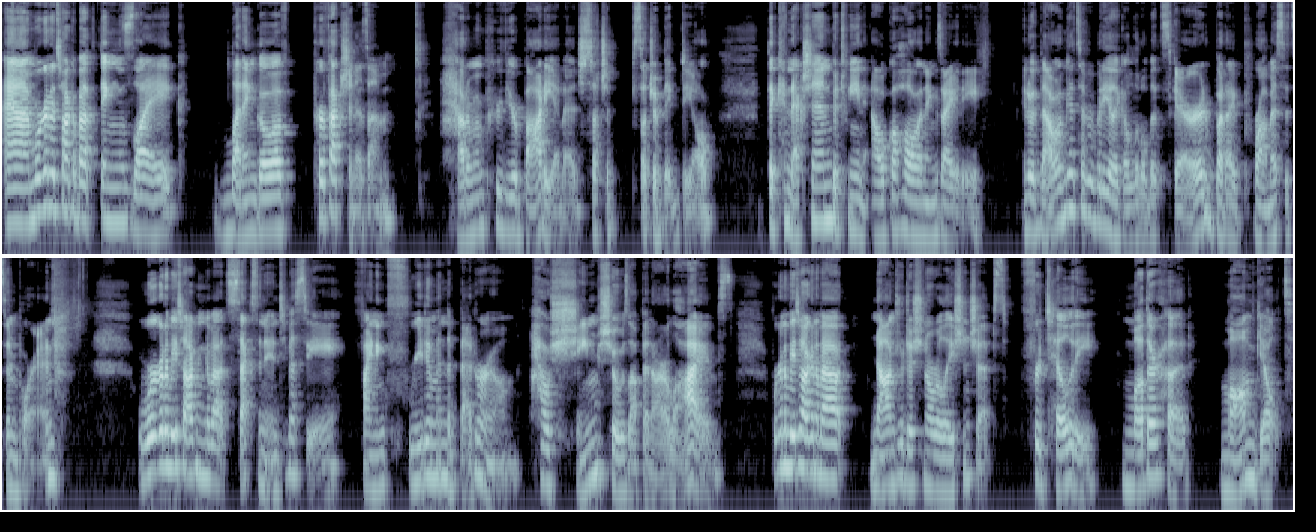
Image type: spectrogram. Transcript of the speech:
And we're going to talk about things like letting go of perfectionism, how to improve your body image, such a such a big deal. The connection between alcohol and anxiety. I know that one gets everybody like a little bit scared, but I promise it's important. We're going to be talking about sex and intimacy, finding freedom in the bedroom, how shame shows up in our lives. We're going to be talking about non-traditional relationships, fertility, motherhood, mom guilt.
